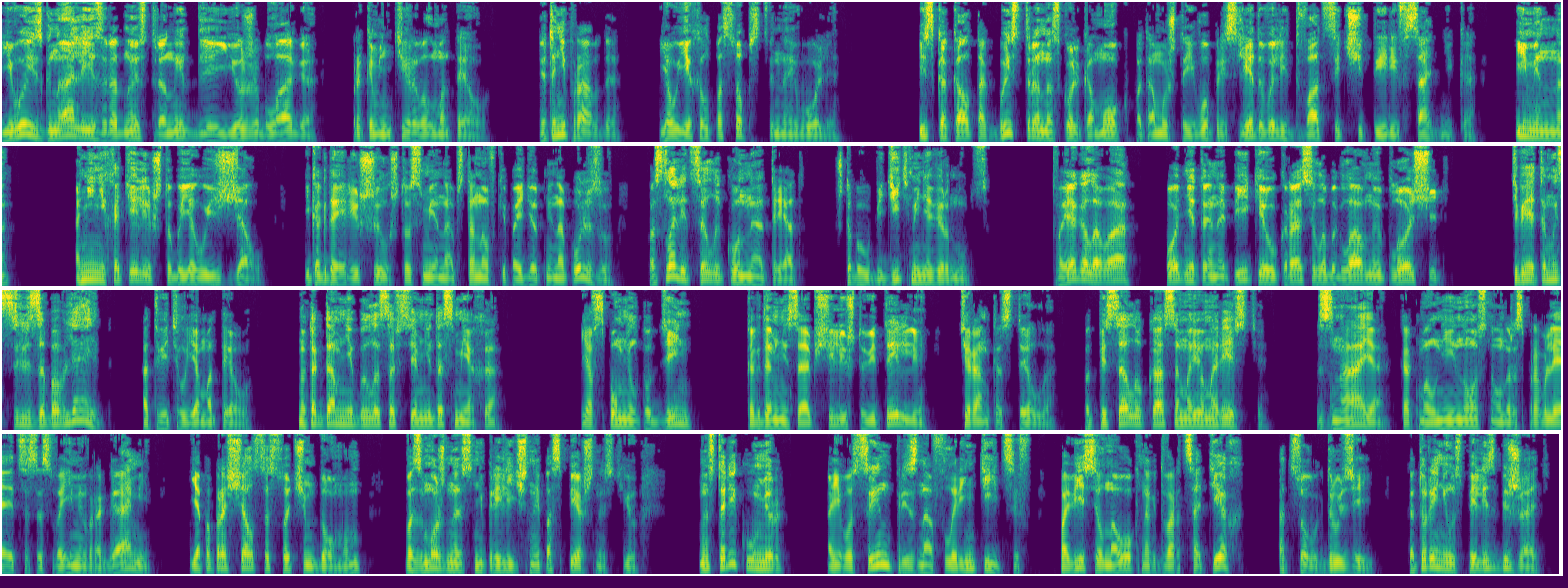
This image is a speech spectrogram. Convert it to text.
«Его изгнали из родной страны для ее же блага», — прокомментировал Матео. «Это неправда. Я уехал по собственной воле. И скакал так быстро, насколько мог, потому что его преследовали 24 всадника. Именно. Они не хотели, чтобы я уезжал. И когда я решил, что смена обстановки пойдет мне на пользу, послали целый конный отряд, чтобы убедить меня вернуться. Твоя голова, поднятая на пике, украсила бы главную площадь. «Тебя эта мысль забавляет?» — ответил я Матео. «Но тогда мне было совсем не до смеха. Я вспомнил тот день, когда мне сообщили, что Вителли, тиран Костелло, подписал указ о моем аресте. Зная, как молниеносно он расправляется со своими врагами, я попрощался с отчим домом, возможно, с неприличной поспешностью, но старик умер, а его сын, признав флорентийцев, повесил на окнах дворца тех, отцовых друзей, которые не успели сбежать.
